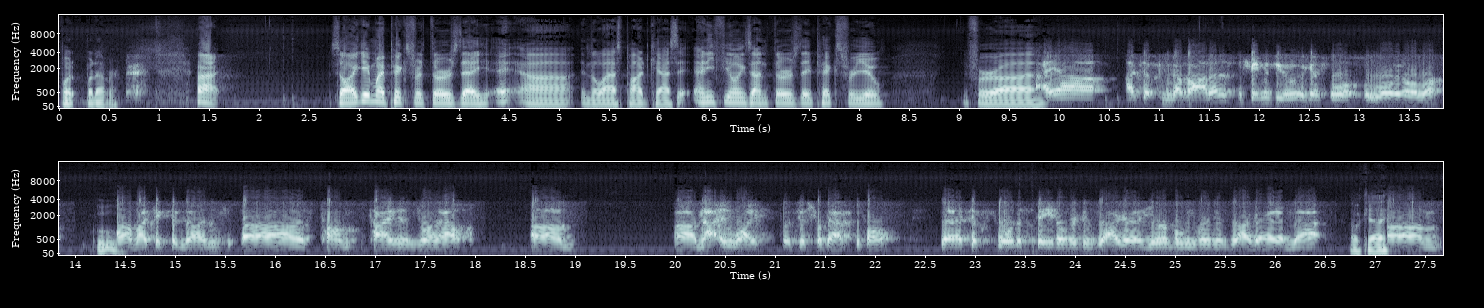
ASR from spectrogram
but whatever. All right. So I gave my picks for Thursday eh, uh, in the last podcast. Any feelings on Thursday picks for you? For uh, I uh, I took Nevada, the same as you against Loyola. Um, I think the Nuns uh, Tom tide has run out. Um, uh, not in life, but just for basketball. Then I took Florida State over Gonzaga. You're a believer in Gonzaga. I am not. Okay. Um,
